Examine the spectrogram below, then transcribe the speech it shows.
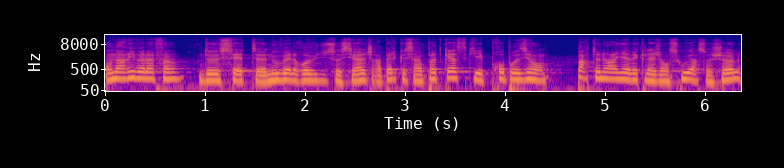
On arrive à la fin de cette nouvelle revue du social. Je rappelle que c'est un podcast qui est proposé en partenariat avec l'agence We Social.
